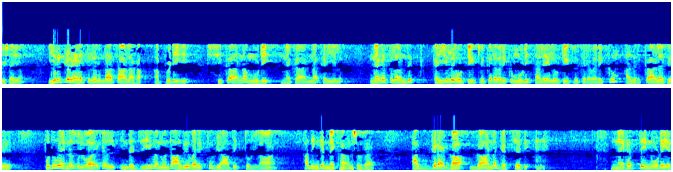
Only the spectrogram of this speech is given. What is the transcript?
விஷயம். இருக்கிற இடத்துல இருந்தா தான் அழகா. அப்படி ஷிகான்னா முடி நெகான்னா கையில். நெகத்துல வந்து கையில ஒட்டிட்டு இருக்கிற வரைக்கும் முடி தலையில ஒட்டிட்டு இருக்கிற வரைக்கும் அதற்கு அழகு. பொதுவாக என்ன சொல்வார்கள்? இந்த ஜீவன் வந்து அது வரைக்கும் வியாபித்துள்ளான். அது இங்க நெகான்னு சொல்றார். அக்ரகா கான கச்சதி. நெகத்தினுடைய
